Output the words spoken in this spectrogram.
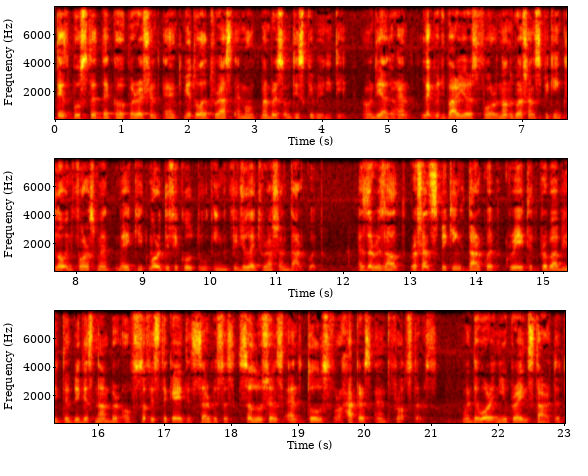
This boosted the cooperation and mutual trust among members of this community. On the other hand, language barriers for non Russian speaking law enforcement make it more difficult to invigilate Russian dark web. As a result, Russian-speaking dark web created probably the biggest number of sophisticated services, solutions and tools for hackers and fraudsters. When the war in Ukraine started,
